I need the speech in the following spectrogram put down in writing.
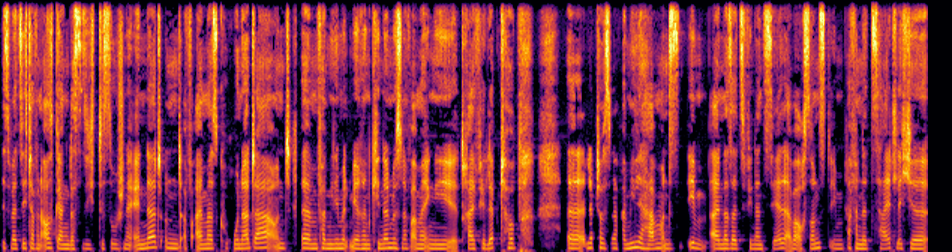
ist man jetzt nicht davon ausgegangen, dass sich das so schnell ändert und auf einmal ist Corona da und ähm, Familien mit mehreren Kindern müssen auf einmal irgendwie drei, vier Laptop, äh, Laptops in der Familie haben und das eben einerseits finanziell, aber auch sonst eben einfach eine zeitliche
